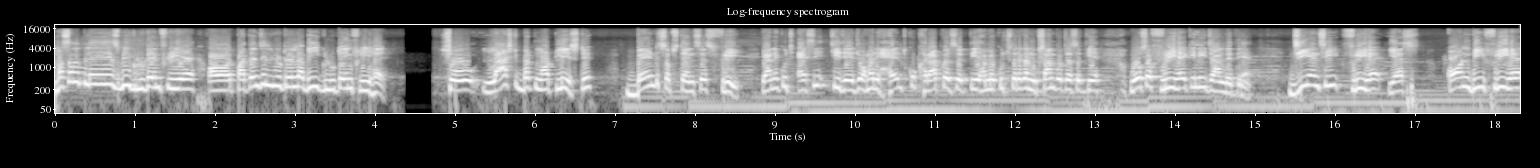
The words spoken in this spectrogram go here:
मसल ब्लेज भी ग्लूटेन फ्री है और पतंजलि न्यूट्रेला भी ग्लूटेन फ्री है। So last but not least banned substances free यानी कुछ ऐसी चीज़ें जो हमारी हेल्थ को खराब कर सकती है हमें कुछ तरह का नुकसान पहुँचा सकती है वो सब फ्री है कि नहीं जान लेते हैं। जीएनसी फ्री है यस ऑन भी फ्री है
